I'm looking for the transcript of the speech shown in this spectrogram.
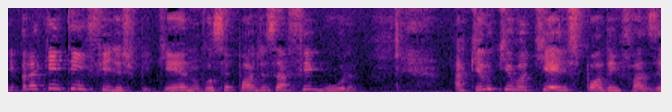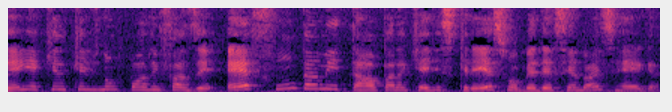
E para quem tem filhos pequenos, você pode usar figura aquilo que, que eles podem fazer e aquilo que eles não podem fazer. É fundamental para que eles cresçam obedecendo às regras.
